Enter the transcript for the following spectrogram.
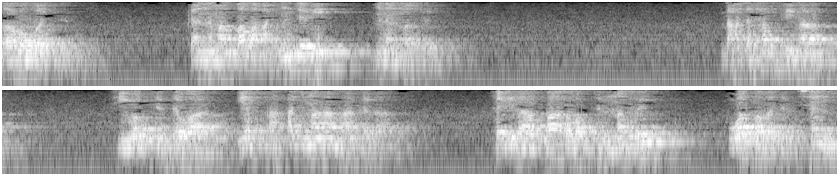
غربت كأنما طلعت من جديد من المغرب. بعد حبسها في وقت الزوال يبقى حجمها هكذا. فإذا صار وقت المغرب وصلت الشمس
